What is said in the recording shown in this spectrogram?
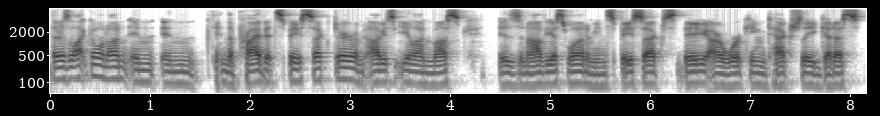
There's a lot going on in in in the private space sector. I mean, obviously Elon Musk is an obvious one. I mean, SpaceX they are working to actually get us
